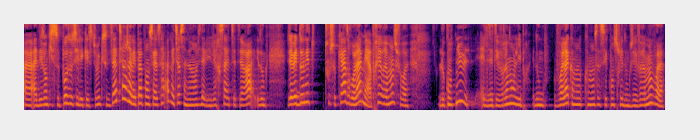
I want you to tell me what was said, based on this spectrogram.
euh, à des gens qui se posent aussi les questions et qui se disent ah tiens j'avais pas pensé à ça ah bah tiens ça me donne envie d'aller lire ça etc. Et donc j'avais donné tout ce cadre là, mais après vraiment sur euh, le contenu, elles étaient vraiment libres. Et donc voilà comment, comment ça s'est construit. Donc j'ai vraiment voilà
